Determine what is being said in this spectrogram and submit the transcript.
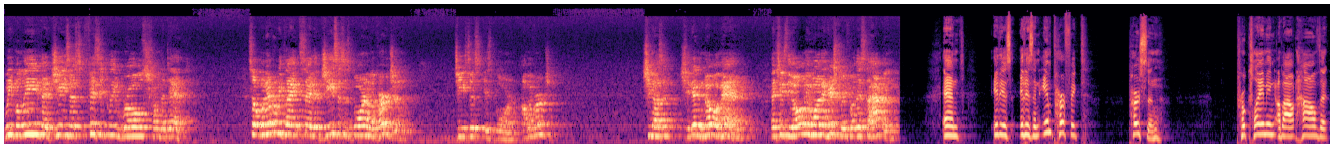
We believe that Jesus physically rose from the dead. So whenever we say that Jesus is born of a virgin, Jesus is born of a virgin. She doesn't, she didn't know a man, and she's the only one in history for this to happen. And it is, it is an imperfect person proclaiming about how that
